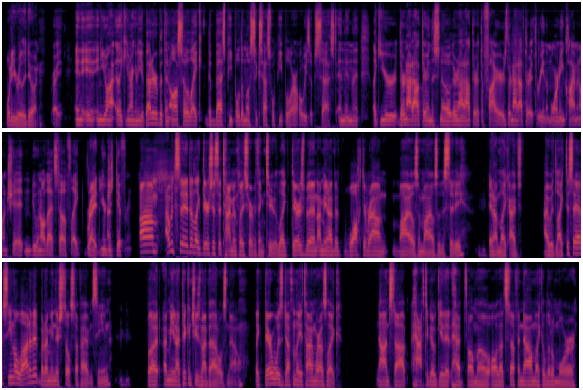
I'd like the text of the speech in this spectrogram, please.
what are you really doing? Right. And, and you don't like you're not gonna get better, but then also like the best people, the most successful people are always obsessed. And then the, like you're they're not out there in the snow, they're not out there at the fires, they're not out there at three in the morning climbing on shit and doing all that stuff. Like Right. you're just different. Um, I would say that like there's just a time and place for everything too. Like there's been, I mean, I've been walked around miles and miles of the city, Mhm. and I'm like, I've, I would like to say I've seen a lot of it, but I mean, there's still stuff I haven't seen. Mhm. But I mean, I pick and choose my battles now. Like there was definitely a time where I was like, nonstop, have to go get it, had FOMO, all that stuff, and now I'm like a little more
